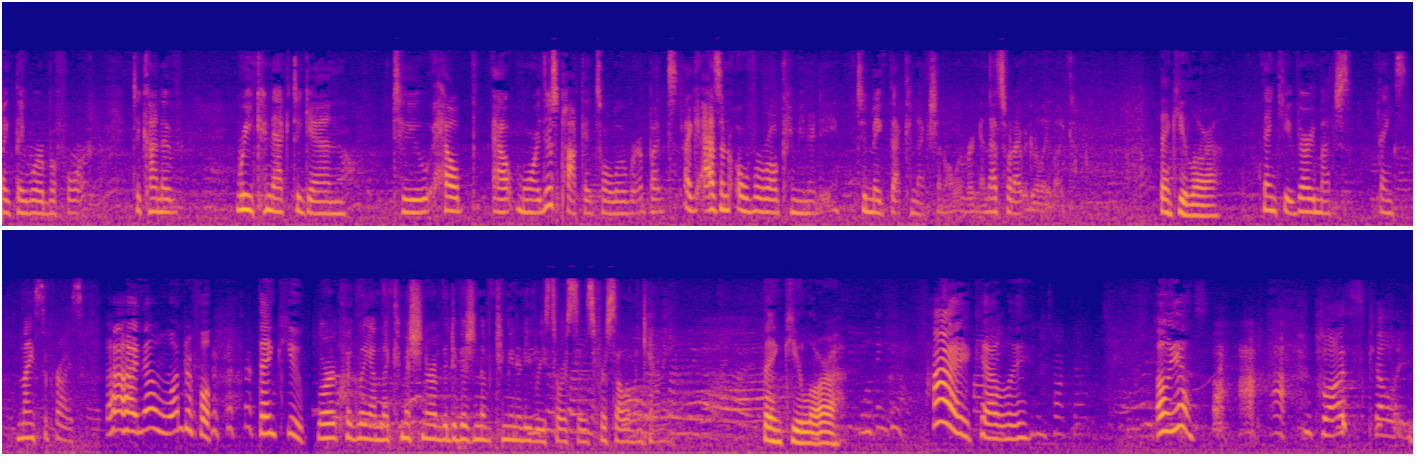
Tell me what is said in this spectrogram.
like they were before, to kind of reconnect again, to help out more. There's pockets all over, but like as an overall community, to make that connection all over again. That's what I would really like. Thank you, Laura. Thank you very much. Thanks. Nice surprise. I know, wonderful. Thank you. Laura Quigley, I'm the Commissioner of the Division of Community Resources for Sullivan County. Thank you, Laura. Thank you. Hi, Kelly. Oh, yes. Boss Kelly.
